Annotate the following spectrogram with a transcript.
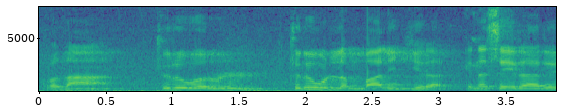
அப்போ தான் திருவருள் திருவுள்ளம் பாலிக்கிறார். என்ன செய்கிறாரு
